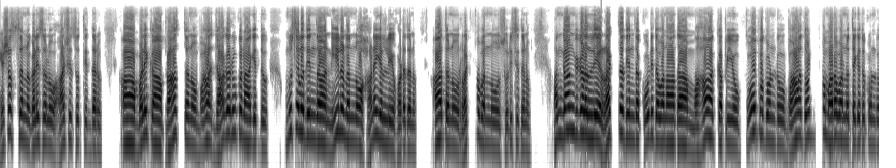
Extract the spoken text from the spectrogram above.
ಯಶಸ್ಸನ್ನು ಗಳಿಸಲು ಆಶಿಸುತ್ತಿದ್ದರು. ಆ ಬಳಿಕ ಪ್ರಹಸ್ತನು ಬಹಳ ಜಾಗರೂಕನಾಗಿದ್ದು ಮುಸಲದಿಂದ ನೀಲನನ್ನು ಹಣೆಯಲ್ಲಿ ಹೊಡೆದನು. ಆತನು ರಕ್ತವನ್ನು ಸುರಿಸಿದನು. ಅಂಗಾಂಗಗಳಲ್ಲಿ ರಕ್ತದಿಂದ ಕೂಡಿದವನಾದ ಮಹಾಕಪಿಯು ಕೋಪಗೊಂಡು ಬಹಳ ದೊಡ್ಡ ಮರವನ್ನು ತೆಗೆದುಕೊಂಡು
